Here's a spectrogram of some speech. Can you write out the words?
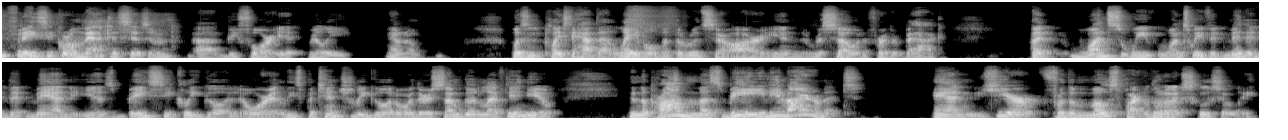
Basic romanticism, uh, before it really, I don't know, wasn't a place to have that label, but the roots there are in Rousseau and further back. But once we once we've admitted that man is basically good, or at least potentially good, or there's some good left in you, then the problem must be the environment. And here, for the most part, although not exclusively,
